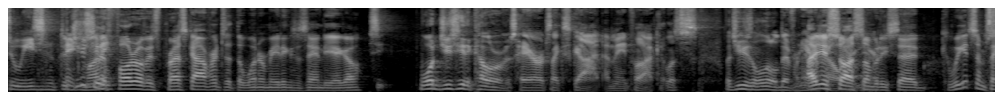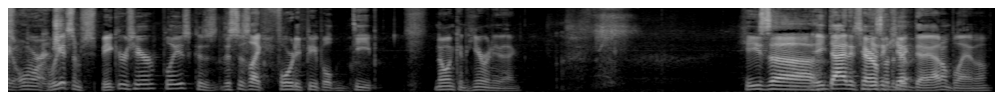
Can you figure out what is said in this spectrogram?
too easy to Did you see money. the photo of his press conference at the winter meetings in San Diego? See- well, did you see the color of his hair? It's like Scott. I mean, fuck. Let's let's use a little different hair. I just color saw in here. somebody said, "Can we get some? like Can orange. we get some speakers here, please? Because this is like 40 people deep. No one can hear anything." He's uh He dyed his hair a for the kill- big day. I don't blame him.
